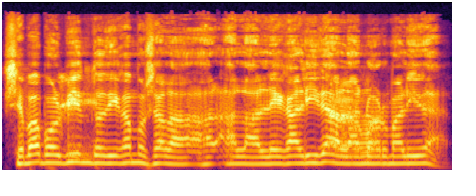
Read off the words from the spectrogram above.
se va volviendo, digamos, a la, a la legalidad, a la normalidad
